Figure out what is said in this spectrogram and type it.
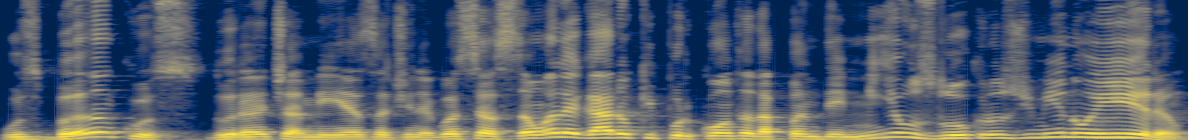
Os bancos, durante a mesa de negociação, alegaram que por conta da pandemia os lucros diminuíram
